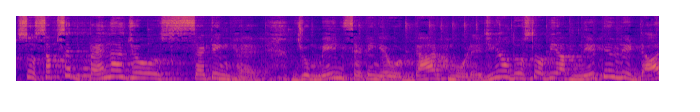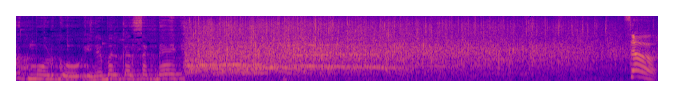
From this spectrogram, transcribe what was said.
सो so, सबसे पहला जो सेटिंग है जो मेन सेटिंग है वो डार्क मोड है। जी हाँ दोस्तों अभी आप नेटिवली डार्क मोड को इनेबल कर सकते हैं। So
